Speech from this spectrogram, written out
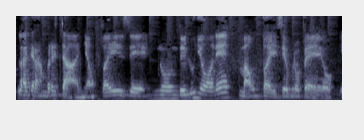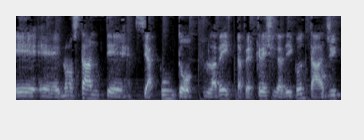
la Gran Bretagna, un paese non dell'Unione ma un paese europeo e eh, nonostante sia appunto sulla vetta per crescita dei contagi,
